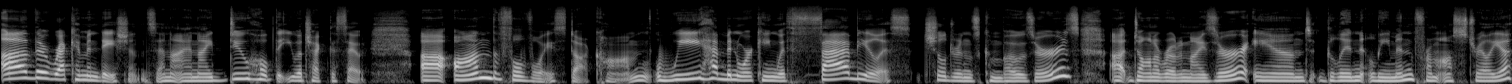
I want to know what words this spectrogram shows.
other recommendations, and I, and I do hope that you will check this out. Uh, on thefullvoice.com, we have been working with fabulous children's composers, uh, Donna Rhodenizer and Glyn Lehman from Australia.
